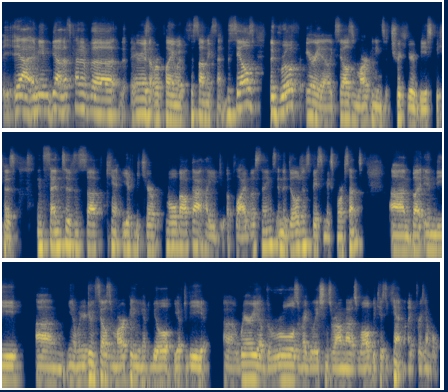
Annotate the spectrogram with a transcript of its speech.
Yeah, I mean, yeah, that's kind of the, the areas that we're playing with to some extent. The sales, the growth area, like sales and marketing, is a trickier beast because incentives and stuff can't. You have to be careful about that. How you apply those things in the diligence space, it makes more sense. Um, but in the um, you know, when you're doing sales and marketing, you have to be a little, you have to be uh, wary of the rules and regulations around that as well, because you can't, like, for example,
